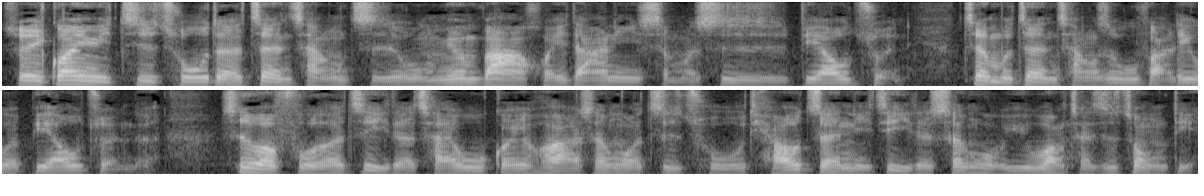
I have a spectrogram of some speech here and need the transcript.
所以，关于支出的正常值，我们没有办法回答你什么是标准，正不正常是无法列为标准的。是否符合自己的财务规划、生活支出，调整你自己的生活欲望才是重点。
